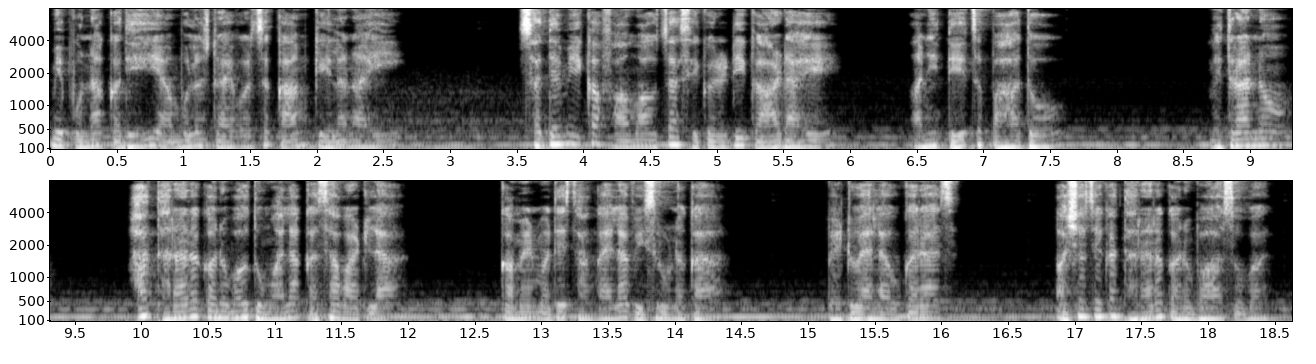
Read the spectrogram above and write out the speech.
मी पुन्हा कधीही ॲम्ब्युलन्स ड्रायव्हरचं काम केलं नाही. सध्या मी एका फार्म हाऊसचा सिक्युरिटी गार्ड आहे आणि तेच पाहतो. मित्रांनो हा थरारक अनुभव तुम्हाला कसा वाटला? कमेंटमध्ये सांगायला विसरू नका. भेटूया लवकरच. अशाच एका थरारक अनुभवासोबत.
